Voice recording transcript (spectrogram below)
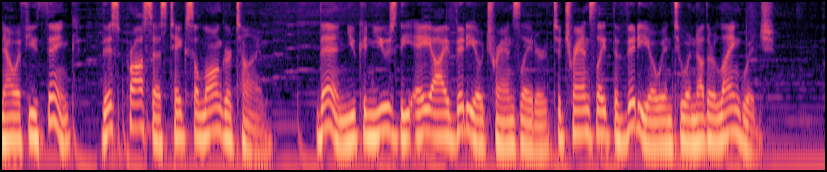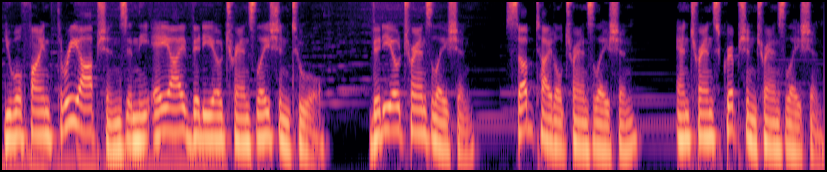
now if you think this process takes a longer time, then you can use the AI video translator to translate the video into another language you will find three options in the AI Video Translation tool Video Translation, Subtitle Translation, and Transcription Translation.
